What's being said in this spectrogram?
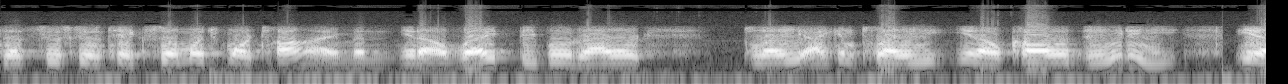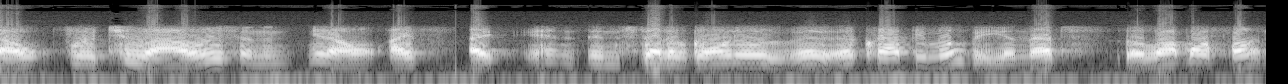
that's just going to take so much more time. And you know, right? People would rather play. I can play, you know, Call of Duty, you know, for two hours, and you know, I, I and, instead of going to a, a crappy movie, and that's a lot more fun.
